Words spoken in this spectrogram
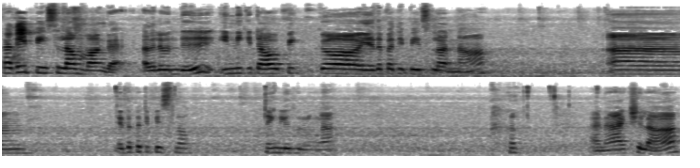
கதை பேசலாம் வாங்க. அதில் வந்து இன்னைக்கு டாபிக் எதை பற்றி பேசலான்னா எதை பற்றி பேசலாம்? நீங்களே சொல்லுங்களேன். ஆனால் ஆக்சுவலாக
